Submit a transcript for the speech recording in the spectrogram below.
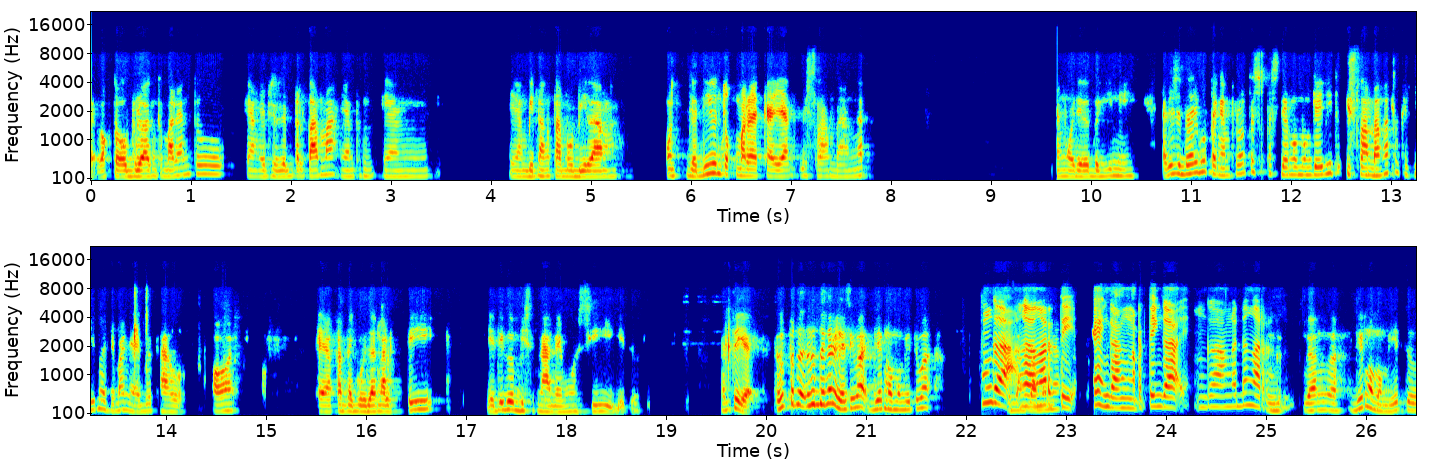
ya. Waktu obrolan kemarin tuh yang episode pertama yang yang yang bintang tamu bilang "Un- jadi untuk mereka yang Islam banget yang model begini. Tadi sebenarnya gue pengen protes pas dia ngomong kayak gitu Islam banget tuh kayak gimana? Cuman ya gue tahu. Oh ya karena gue udah ngerti jadi gue bisa nahan emosi gitu. Ngerti ya? Lu pernah lu denger gak sih pak dia ngomong gitu pak Enggak, enggak ngerti. Eh, enggak ngerti, enggak enggak ngedengar. enggak, enggak. dia ngomong gitu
